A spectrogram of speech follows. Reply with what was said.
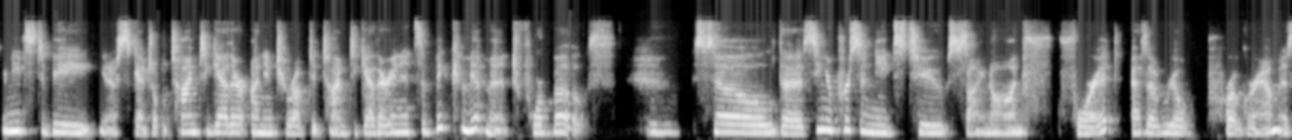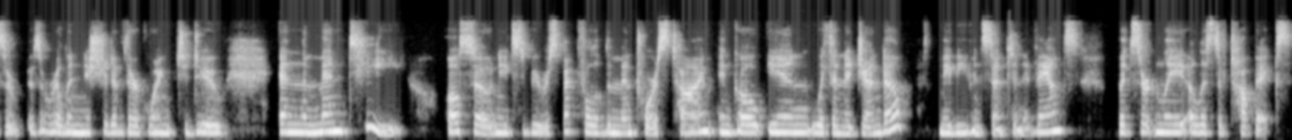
there needs to be you know scheduled time together uninterrupted time together and it's a big commitment for both mm-hmm. so the senior person needs to sign on f- for it as a real program as a as a real initiative they're going to do and the mentee also needs to be respectful of the mentor's time and go in with an agenda, maybe even sent in advance, but certainly a list of topics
